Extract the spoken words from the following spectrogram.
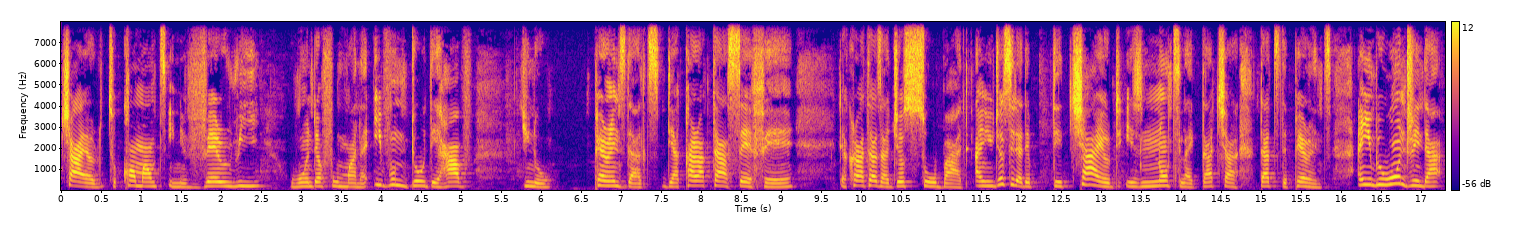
child to come out in a very wonderful manner, even though they have, you know, parents that their characters safe, eh, their characters are just so bad. And you just see that the, the child is not like that child that's the parents. And you'll be wondering that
